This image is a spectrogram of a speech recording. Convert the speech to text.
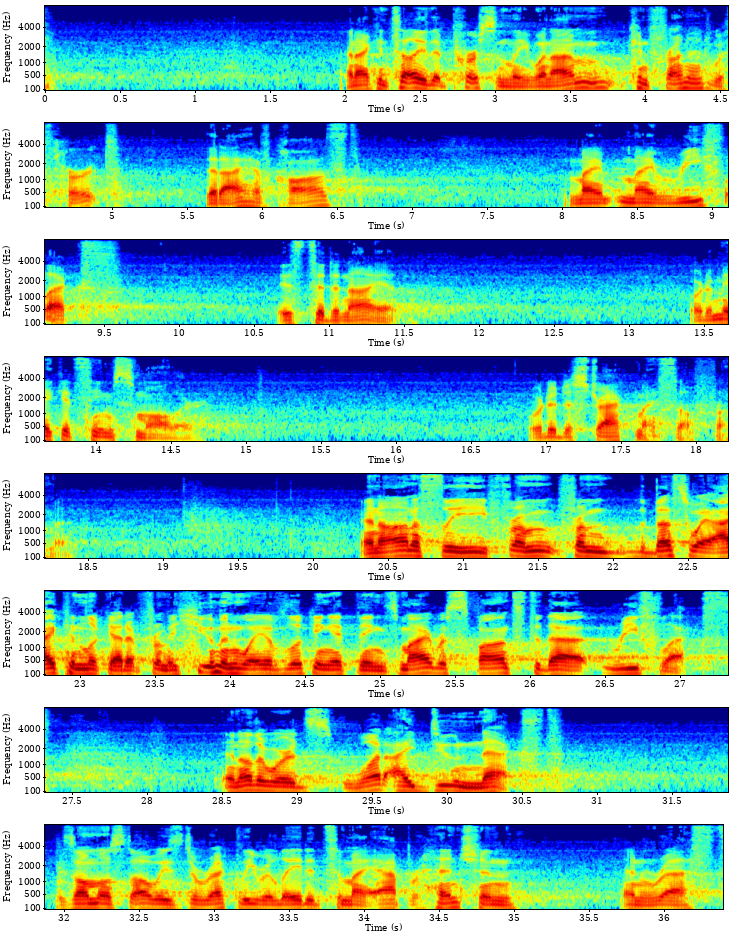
And I can tell you that personally, when I'm confronted with hurt that I have caused, my, my reflex is to deny it or to make it seem smaller or to distract myself from it. And honestly, from, from the best way I can look at it, from a human way of looking at things, my response to that reflex, in other words, what I do next, is almost always directly related to my apprehension and rest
